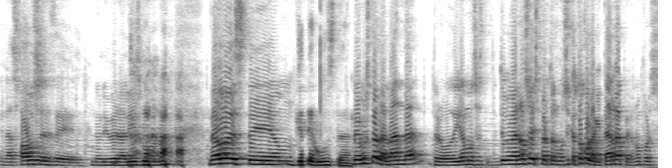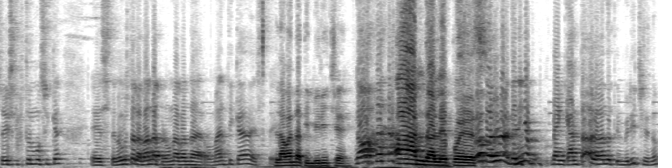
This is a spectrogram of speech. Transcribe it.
En las fauces del neoliberalismo, ¿no? No, este. um, ¿Qué te gusta? me gusta la banda, pero digamos, no soy experto en música, toco la guitarra, pero no por eso soy experto en música. Este, me gusta la banda, pero una banda romántica, este. La banda Timbiriche. No, Ándale, pues. no, pero a mí de niño me encantaba la banda Timbiriche, ¿no?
